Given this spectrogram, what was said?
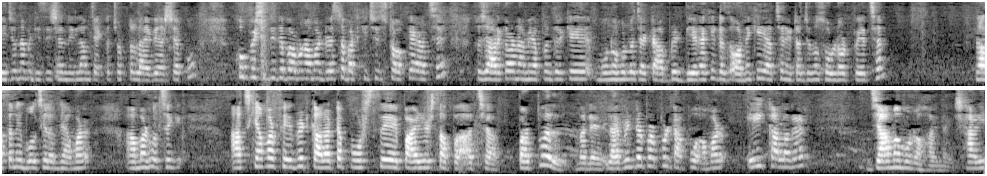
এই জন্য আমি ডিসিশন নিলাম যে একটা ছোট্ট লাইভে আসে, আপু। খুব বেশি দিতে পারব না আমার ড্রেসটা বাট কিছু স্টকে আছে। তো যার কারণে আমি আপনাদেরকে মনে হলো যে একটা আপডেট দিয়ে রাখি অনেকেই আছেন, এটার জন্য সোল্ড আউট পেয়েছেন। প্লাস আমি বলছিলাম যে আমার আমার হচ্ছে আজকে আমার ফেভারিট কালারটা পড়ছে পাইরেট সাপা আচ্ছা পার্পল মানে ল্যাভেন্ডার পার্পল টাপু, আমার এই কালারের জামা মনে হয় নাই। শাড়ি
